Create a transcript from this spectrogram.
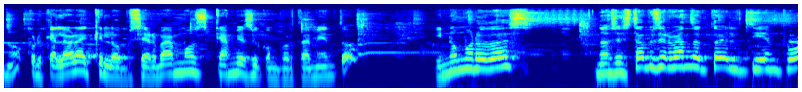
¿no? Porque a la hora que lo observamos cambia su comportamiento. Y número dos, nos está observando todo el tiempo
